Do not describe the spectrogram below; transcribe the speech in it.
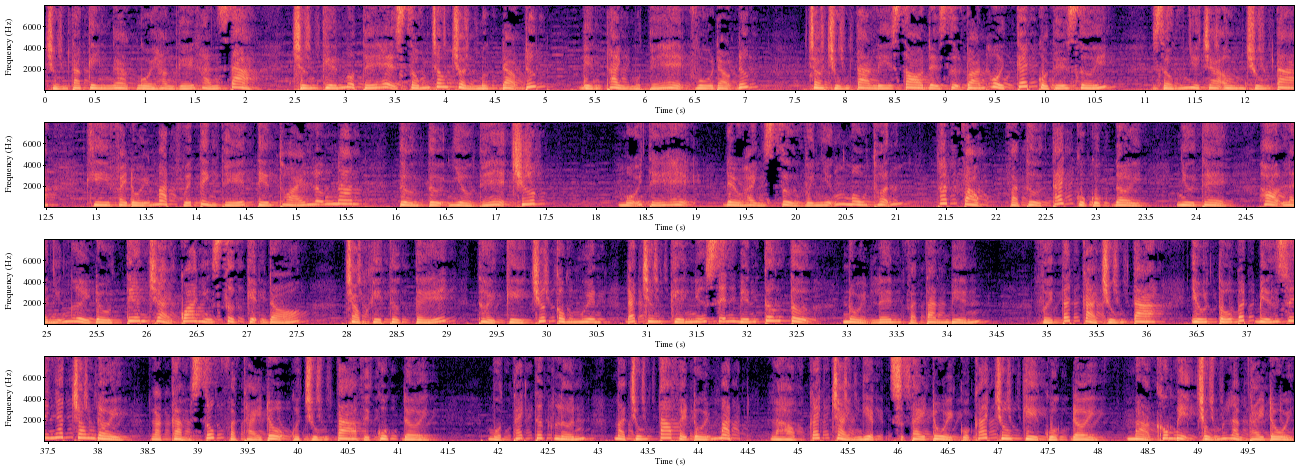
Chúng ta kinh ngạc ngồi hàng ghế khán giả, chứng kiến một thế hệ sống trong chuẩn mực đạo đức, biến thành một thế hệ vô đạo đức cho chúng ta lý do để dự đoán hồi kết của thế giới. Giống như cha ông chúng ta, khi phải đối mặt với tình thế tiến thoái lưỡng nan, tương tự nhiều thế hệ trước. Mỗi thế hệ đều hành xử với những mâu thuẫn, thất vọng và thử thách của cuộc đời. Như thể họ là những người đầu tiên trải qua những sự kiện đó. Trong khi thực tế, thời kỳ trước công nguyên đã chứng kiến những diễn biến tương tự nổi lên và tan biến. Với tất cả chúng ta yếu tố bất biến duy nhất trong đời là cảm xúc và thái độ của chúng ta với cuộc đời. Một thách thức lớn mà chúng ta phải đối mặt là học cách trải nghiệm sự thay đổi của các chu kỳ cuộc đời mà không bị chúng làm thay đổi.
